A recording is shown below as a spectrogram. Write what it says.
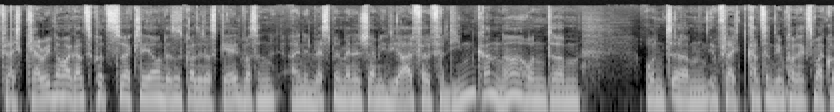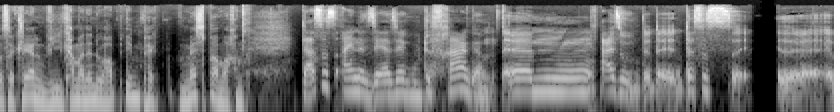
Vielleicht Carry nochmal ganz kurz zur Erklärung. Das ist quasi das Geld, was ein Investmentmanager im Idealfall verdienen kann. Ne? Und ähm, und ähm, vielleicht kannst du in dem Kontext mal kurz erklären, wie kann man denn überhaupt Impact messbar machen? Das ist eine sehr, sehr gute Frage. Ähm, also das ist äh,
